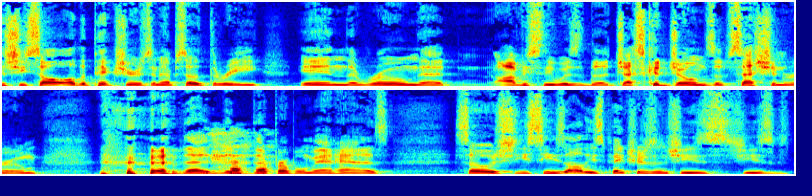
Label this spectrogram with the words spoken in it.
uh, she saw all the pictures in episode three in the room that obviously was the Jessica Jones obsession room that the, the Purple Man has. So she sees all these pictures and she's she's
